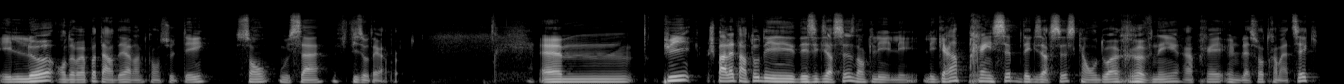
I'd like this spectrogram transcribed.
Et là, on ne devrait pas tarder avant de consulter son ou sa physiothérapeute. Euh, puis, je parlais tantôt des, exercices, donc les, grands principes d'exercice quand on doit revenir après une blessure traumatique.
